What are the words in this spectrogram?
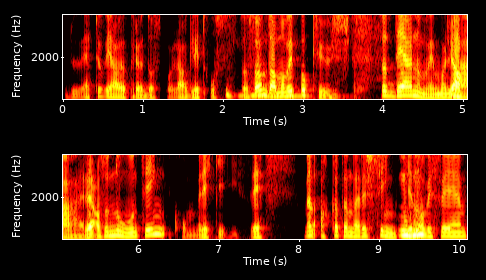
du vet jo, vi har jo prøvd oss på å lage litt ost og sånn, da må vi på kurs. Så det er noe vi må Ja. lære. Altså, noen ting kommer ikke easy. Men akkurat den derre skinken, Mhm. og hvis vi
